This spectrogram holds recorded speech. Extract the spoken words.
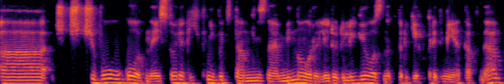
а, чего угодно, история каких-нибудь там, не знаю, минор или религиозных других предметов, да,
